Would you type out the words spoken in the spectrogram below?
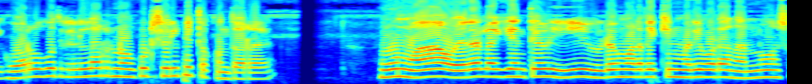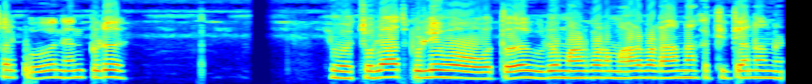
ಈಗ ಹೊರಗೆ ಹೋದ್ರೆ ಎಲ್ಲರೂ ನೋಡ್ಕೊಟ್ಟು ಸೆಲ್ಫಿ ತಕೊಂತಾರ. ಹ್ಞೂ ವೈರಲ್ ಆಗಿ ಅಂತೇಳಿ ವಿಡಿಯೋ ಮಾಡ್ದಕ್ಕಿನ್ ಮರಿಬೇಡ ನಾನು ಒಂದು ಸ್ವಲ್ಪ ನೆನ್ಪಿಡು. ಇವ ಚಲೋ ಆತ್ ಬಿಡ್ಲಿವ ಅವತ್ತು ವಿಡಿಯೋ ಮಾಡಬೇಡ ಮಾಡಬೇಡ ಅನ್ನಕತ್ತಿದ್ದೆ ನಾನು.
